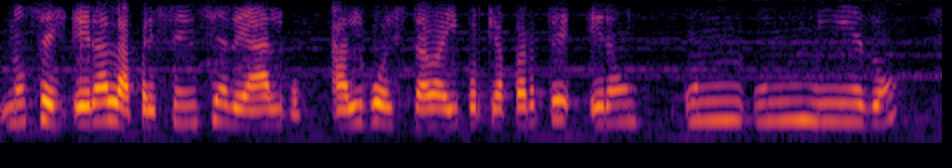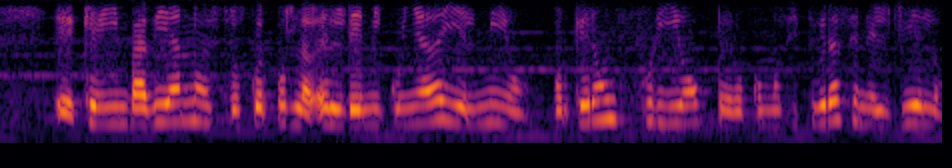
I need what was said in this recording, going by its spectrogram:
no sé, era la presencia de algo, algo estaba ahí, porque aparte era un, un, un miedo eh, que invadía nuestros cuerpos, el de mi cuñada y el mío, porque era un frío, pero como si estuvieras en el hielo.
